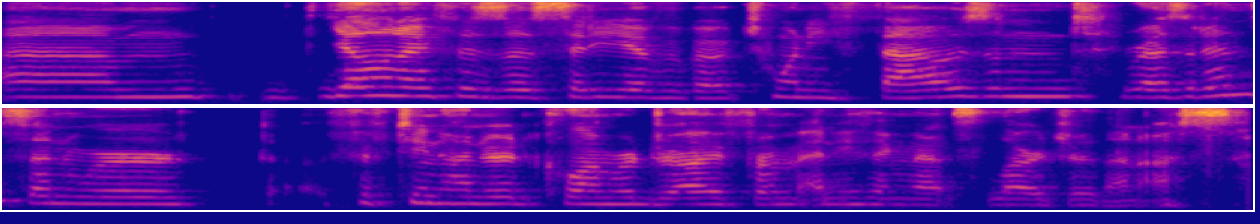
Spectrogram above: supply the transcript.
Um, Yellowknife is a city of about 20,000 residents, and we're 1500 kilometer drive from anything that's larger than us.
